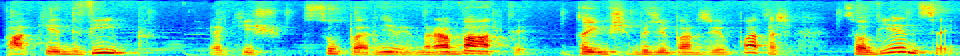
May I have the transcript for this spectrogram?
pakiet VIP, jakieś super, nie wiem, rabaty, to im się będzie bardziej opłacać. Co więcej,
